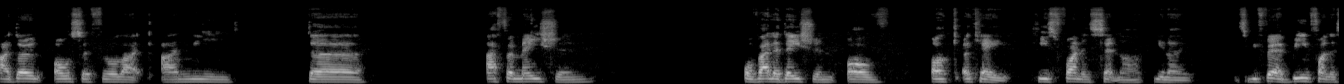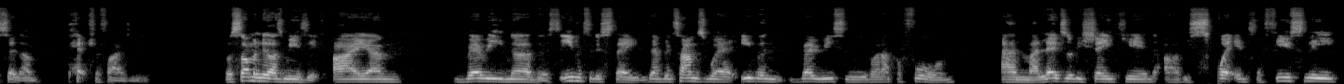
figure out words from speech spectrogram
I don't also feel like I need the affirmation or validation of okay he's front and center you know? To be fair being front and center petrifies me. For someone who does music I am um, very nervous, even to this day. There have been times where, even very recently, when I perform, and my legs will be shaking, I'll be sweating profusely.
